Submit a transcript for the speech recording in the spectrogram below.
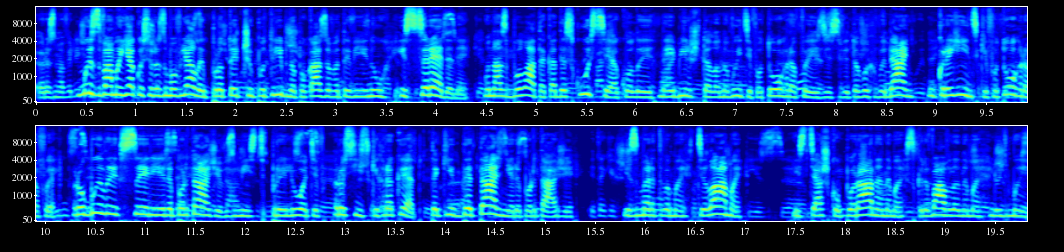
розмовляли. Ми з вами якось розмовляли про те, чи потрібно показувати війну із середини. У нас була така дискусія, коли найбільш талановиті фотографи зі світових видань, українські фотографи, робили серії репортажів з місць прильотів російських ракет. Такі детальні репортажі із мертвими тілами, із тяжко пораненими, скривавленими людьми.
